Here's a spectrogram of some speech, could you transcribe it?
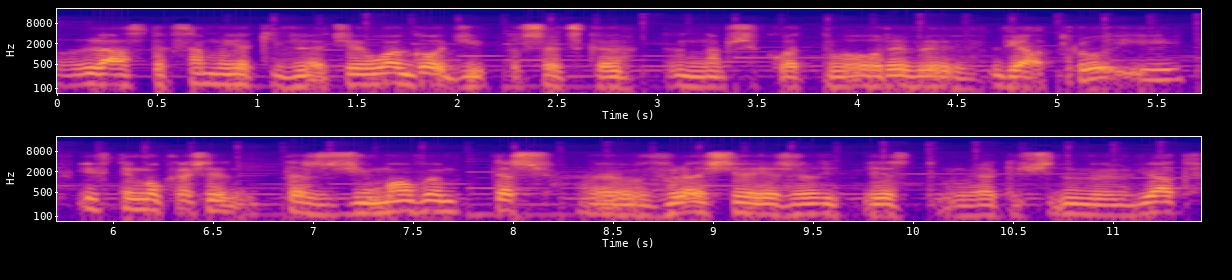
las, tak samo jak i w lecie, łagodzi troszeczkę na przykład porywy wiatru i, i w tym okresie też zimowym, też e, w lesie, jeżeli jest jakiś silny wiatr,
